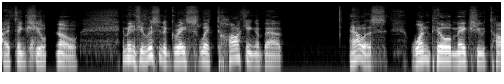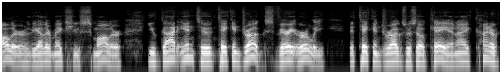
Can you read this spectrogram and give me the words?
I think yeah. she'll know. I mean, if you listen to Grace Slick talking about Alice, one pill makes you taller, the other makes you smaller. You got into taking drugs very early that taking drugs was okay. And I kind of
